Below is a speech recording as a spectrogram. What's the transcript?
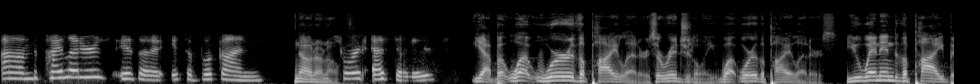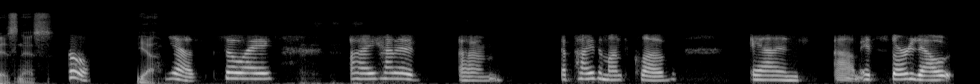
um, the Pie Letters is a it's a book on No, no, no. short essays. Yeah, but what were the pie letters originally? What were the pie letters? You went into the pie business. Oh, Yeah. Yes. So I I had a um a pie of the month club and um it started out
